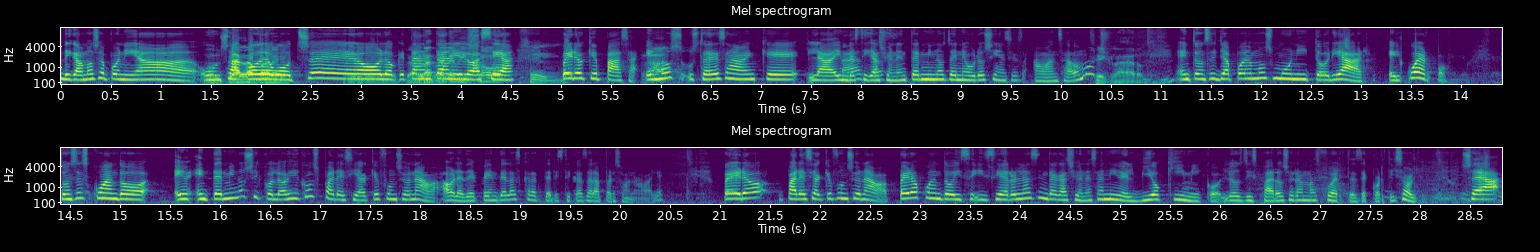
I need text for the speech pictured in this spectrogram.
Digamos, se ponía un saco de boxeo, lo que tan tan, y lo hacía. Sí. Pero ¿qué pasa? Hemos, ustedes saben que la Pasas. investigación en términos de neurociencias ha avanzado mucho. Sí, claro. Entonces ya podemos monitorear el cuerpo. Entonces cuando en, términos psicológicos parecía que funcionaba, ahora depende de las características de la persona, ¿vale? Pero parecía que funcionaba, pero cuando se hicieron las indagaciones a nivel bioquímico, los disparos eran más fuertes de cortisol. O sea,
